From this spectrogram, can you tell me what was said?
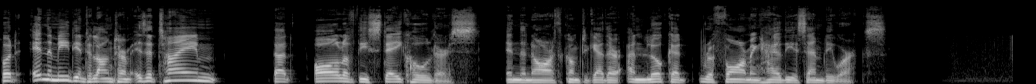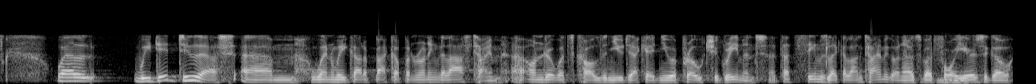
But in the medium to long term, is it time that all of these stakeholders in the north come together and look at reforming how the assembly works? Well, we did do that um, when we got it back up and running the last time uh, under what's called the New Decade New Approach Agreement. That seems like a long time ago now. It's about four mm-hmm. years ago.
